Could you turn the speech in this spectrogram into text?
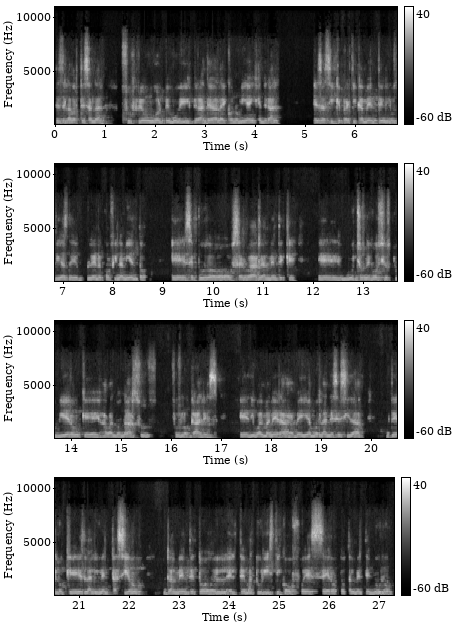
desde el lado artesanal, sufrió un golpe muy grande a la economía en general. Es así que prácticamente en los días de pleno confinamiento, se pudo observar realmente que muchos negocios tuvieron que abandonar sus, sus locales. de igual manera, veíamos la necesidad de lo que es la alimentación. Realmente todo el, tema turístico fue cero, totalmente nulo.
